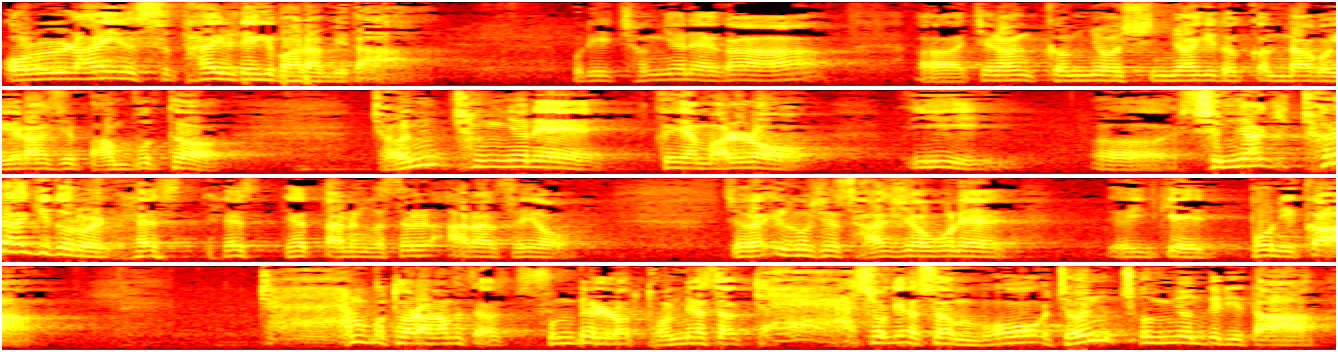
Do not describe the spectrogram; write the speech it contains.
온라인 스타일 되기 바랍니다. 우리 청년회가 어, 지난 금요 심야기도 끝나고 11시 반부터 전 청년의 그야말로 이 어, 심야기 철학 기도를 했, 다는 것을 알았어요. 제가 7시 45분에 이렇게 보니까 전부 돌아가면서 순별로 돌면서 계속해서 뭐 전 청년들이 다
